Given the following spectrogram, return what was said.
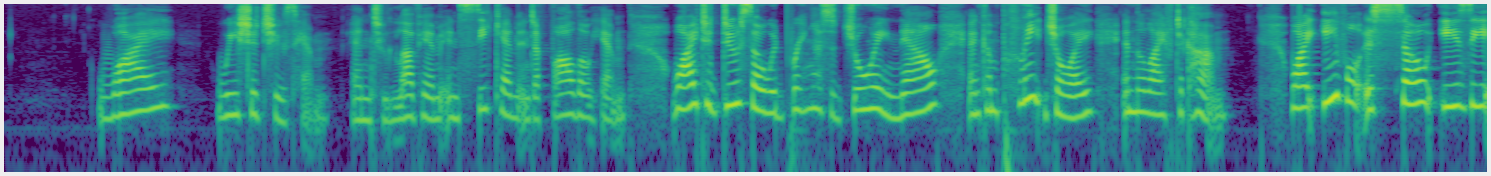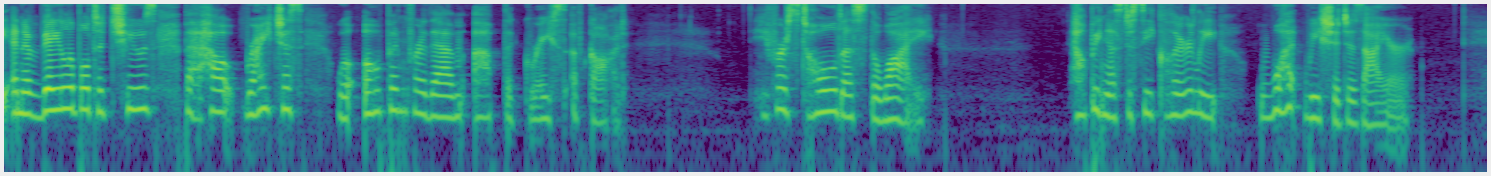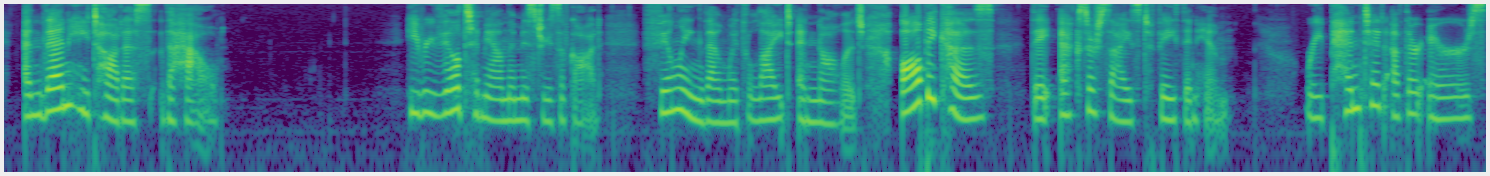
Why we should choose him and to love him and seek him and to follow him. Why to do so would bring us joy now and complete joy in the life to come. Why evil is so easy and available to choose, but how righteous will open for them up the grace of God. He first told us the why, helping us to see clearly what we should desire. And then he taught us the how. He revealed to man the mysteries of God, filling them with light and knowledge, all because they exercised faith in him repented of their errors,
